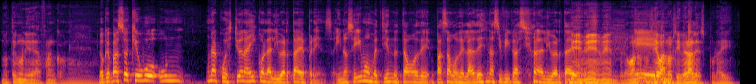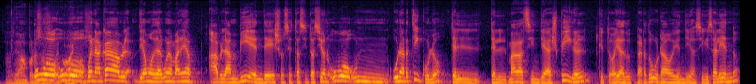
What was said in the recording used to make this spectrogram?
No tengo ni idea, Franco. no- Lo que pasó es que hubo un, una cuestión ahí con la libertad de prensa. Y nos seguimos metiendo, estamos de, pasamos de la desnazificación a la libertad de Bien, prensa. bien, bien. Pero bueno, nos Eh, llevan los liberales por ahí. Nos llevan por Hubo, hubo, bueno, acá, digamos, de alguna manera hablan bien de ellos esta situación. Hubo un, un artículo del, del magazine Der Spiegel, que todavía du- perdura, hoy en día sigue saliendo,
